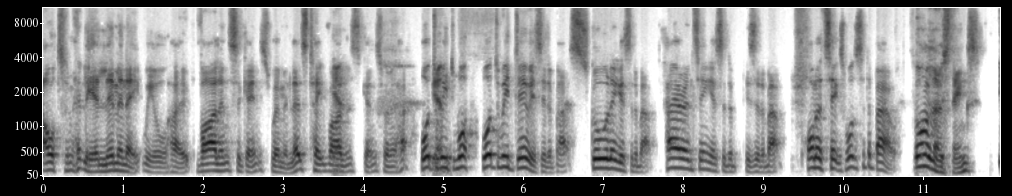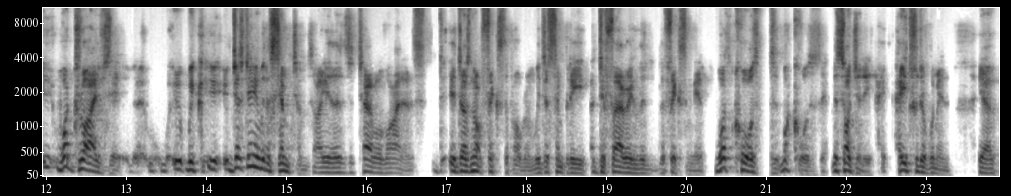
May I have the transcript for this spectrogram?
ultimately eliminate, we all hope, violence against women? Let's take violence yeah. against women. What do yeah. we what what do we do? Is it about schooling? Is it about parenting? Is it is it about politics? What's it about? It's all of those things. What drives it? We, just dealing with the symptoms, i.e., there's a terrible violence, it does not fix the problem. We're just simply deferring the, the fixing it. What causes it? What causes it? Misogyny, hatred of women. You know,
